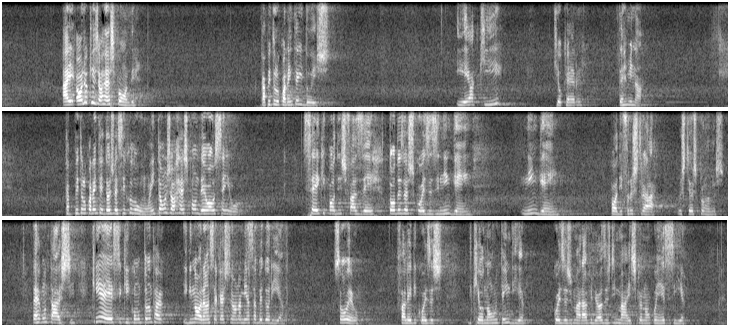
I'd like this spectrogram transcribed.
Aí, olha o que Jó responde. Capítulo 42. E é aqui que eu quero terminar. Capítulo 42, versículo 1. Então Jó respondeu ao Senhor: Sei que podes fazer todas as coisas e ninguém, ninguém pode frustrar os teus planos. Perguntaste: Quem é esse que com tanta ignorância questiona a minha sabedoria? Sou eu. Falei de coisas de que eu não entendia, coisas maravilhosas demais que eu não conhecia.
